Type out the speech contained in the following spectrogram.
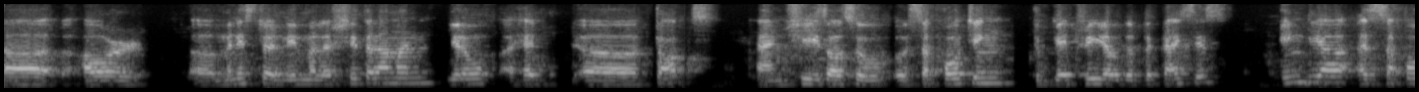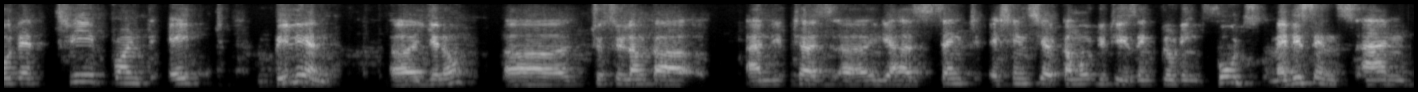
our Minister Nirmala Sitharaman, you know, had talks and she is also supporting to get rid of the crisis. India has supported 3.8 billion, uh, you know, uh, to Sri Lanka, and it has uh, India has sent essential commodities, including foods, medicines, and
